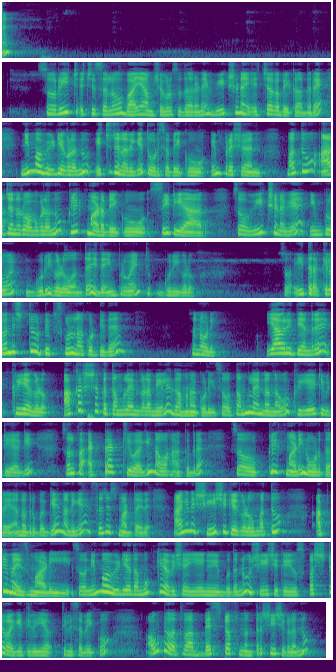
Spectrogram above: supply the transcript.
ಸೊ ರೀಚ್ ಹೆಚ್ಚಿಸಲು ಬಾಹ್ಯ ಅಂಶಗಳು ಸುಧಾರಣೆ, ವೀಕ್ಷಣೆ ಹೆಚ್ಚಾಗಬೇಕಾದರೆ ನಿಮ್ಮ ವಿಡಿಯೋಗಳನ್ನು ಹೆಚ್ಚು ಜನರಿಗೆ ತೋರಿಸಬೇಕು. ಇಂಪ್ರೆಷನ್ ಮತ್ತು ಆ ಜನರು ಅವುಗಳನ್ನು ಕ್ಲಿಕ್ ಮಾಡಬೇಕು. ಸಿ ಟಿ ಆರ್ ಸೊ, ವೀಕ್ಷಣೆಗೆ ಇಂಪ್ರೂವ್ಮೆಂಟ್ ಗುರಿಗಳು ಅಂತ ಇದೆ. ಇಂಪ್ರೂವ್ಮೆಂಟ್ ಗುರಿಗಳು. ಸೊ, ಈ ಥರ ಕೆಲವೊಂದಿಷ್ಟು ಟಿಪ್ಸ್ಗಳನ್ನ ಕೊಟ್ಟಿದೆ. ಸೊ, ನೋಡಿ. ಯಾವ ರೀತಿ ಅಂದರೆ ಕ್ರಿಯೆಗಳು. ಆಕರ್ಷಕ ತಮ್ಲೈನ್ಗಳ ಮೇಲೆ ಗಮನ ಕೊಡಿ. ಸೊ ತಮ್ಲೈನನ್ನು ನಾವು ಕ್ರಿಯೇಟಿವಿಟಿಯಾಗಿ ಸ್ವಲ್ಪ ಅಟ್ರ್ಯಾಕ್ಟಿವ್ ಆಗಿ ನಾವು ಹಾಕಿದ್ರೆ, ಸೊ, ಕ್ಲಿಕ್ ಮಾಡಿ ನೋಡ್ತಾರೆ ಅನ್ನೋದ್ರ ಬಗ್ಗೆ ನನಗೆ ಸಜೆಸ್ಟ್ ಮಾಡ್ತಾಯಿದೆ ಹಾಗೆಯೇ ಶೀರ್ಷಿಕೆಗಳು ಮತ್ತು ಅಪ್ಟಿಮೈಸ್ ಮಾಡಿ. ಸೊ, ನಿಮ್ಮ ವಿಡಿಯೋದ ಮುಖ್ಯ ವಿಷಯ ಏನು ಎಂಬುದನ್ನು ಶೀರ್ಷಿಕೆಯು ಸ್ಪಷ್ಟವಾಗಿ ತಿಳಿಯ, ತಿಳಿಸಬೇಕು. ಔಟು ಅಥವಾ ಬೆಸ್ಟ್ ಆಫ್ ನಂತರ ಶೀರ್ಷಿಗಳನ್ನು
